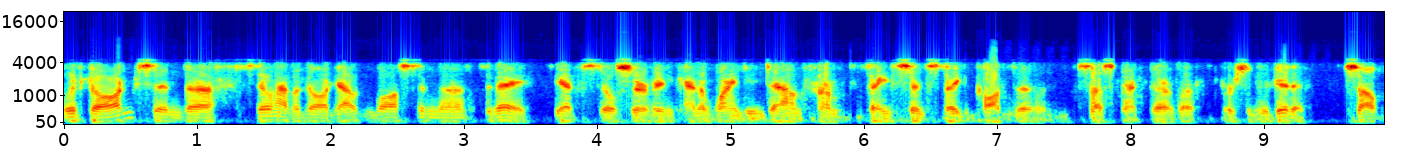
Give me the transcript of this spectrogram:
with dogs, and uh, still have a dog out in Boston uh, today. Yet still serving, kind of winding down from things since they caught the suspect or the person who did it. So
